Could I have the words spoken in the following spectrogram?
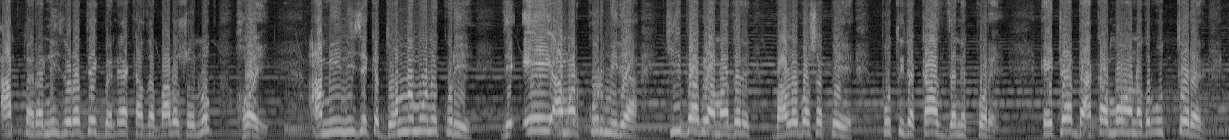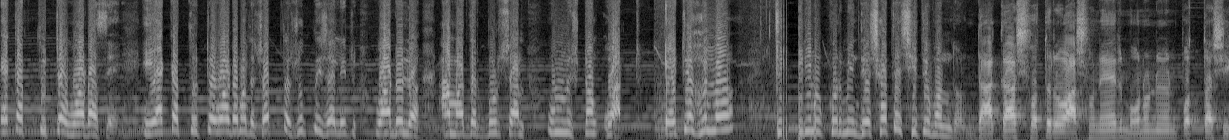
আপনারা নিজেরা দেখবেন এক হাজার বারোশো লোক হয়। আমি নিজেকে ধন্য মনে করি যে এই আমার কর্মীরা কীভাবে আমাদের ভালোবাসা পেয়ে প্রতিটা কাজ জানে করে। এটা ঢাকা মহানগর উত্তরের একাত্তরটা ওয়ার্ড আছে। এই একাত্তরটা ওয়ার্ডের মধ্যে সবচেয়ে শক্তিশালী ওয়ার্ড হলো আমাদের গুলশান উনিশ নং ওয়ার্ড। এটা হলো কর্মীদের সাথে স্মৃতিবন্ধন। ঢাকা সতেরো আসনের মনোনয়ন প্রত্যাশী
